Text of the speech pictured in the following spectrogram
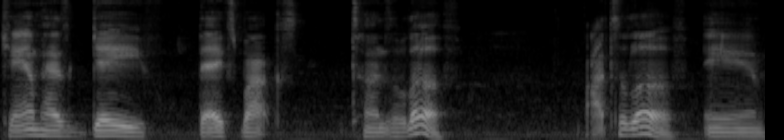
Cam has gave the Xbox tons of love, lots of love, and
